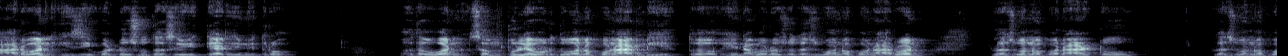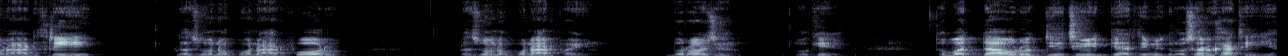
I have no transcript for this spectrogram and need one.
R one is equal to શું થશે વિદ્યાર્થી મિત્રો? અથવા વન સમતુલ્ય અવરોધ વન અપોન આર લઈએ. તો એના બરોબર શું થશે? One upon R one plus one upon R two plus one upon R three plus one upon R four plus one upon R five બરાબર છે? ઓકે તો બધા અવરોધ જે છે વિદ્યાર્થી મિત્રો સરખા થઈ ગયા.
